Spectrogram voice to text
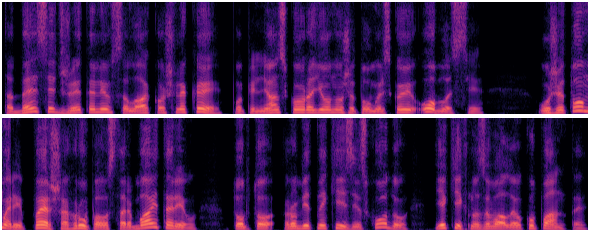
та 10 жителів села Кошляки Попільнянського району Житомирської області. У Житомирі перша група остарбайтерів, тобто робітники зі Сходу, яких називали окупанти,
